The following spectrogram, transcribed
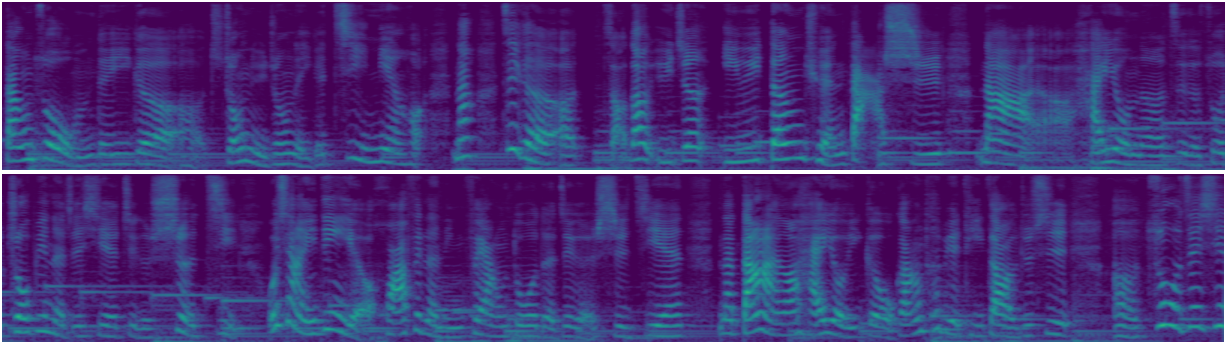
当做我们的一个呃中女中的一个纪念哈。那这个呃找到于真于登泉大师，那、还有呢这个做周边的这些这个设计，我想一定也花费了您非常多的这个时间。那当然了，还有一个我刚刚特别提到，就是呃做这些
